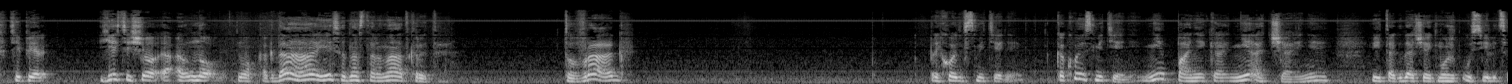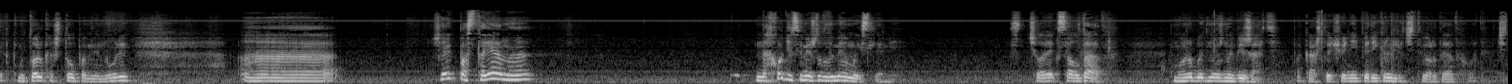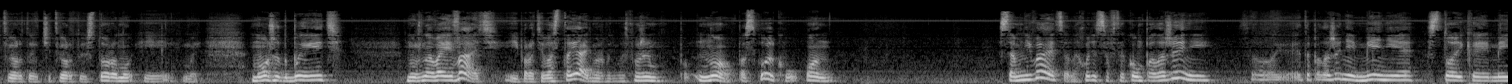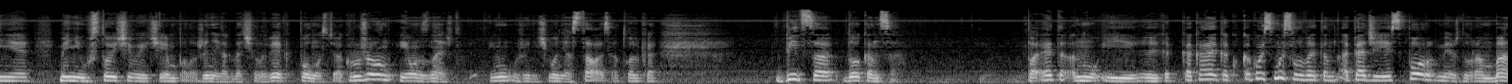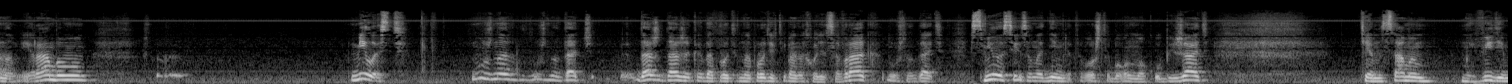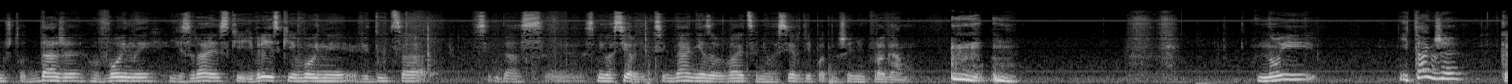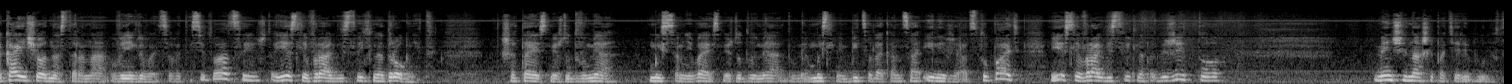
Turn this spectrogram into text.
Теперь, есть еще, э, э, но, но когда есть одна сторона открытая, то враг приходит в смятение. Какое смятение? Не паника, не отчаяние, и тогда человек может усилиться, как мы только что упомянули. А человек постоянно находится между двумя мыслями. Человек-солдат – может быть, нужно бежать. Пока что еще не перекрыли четвертый отход, четвертую, четвертую сторону, и мы. Может быть, нужно воевать и противостоять, может быть, мы сможем. Но поскольку он сомневается, находится в таком положении, то это положение менее стойкое, менее, менее устойчивое, чем положение, когда человек полностью окружен, и он знает, что ему уже ничего не осталось, а только биться до конца. Поэтому, ну и э, какая, как, какой смысл в этом? Опять же, есть спор между Рамбаном и Рамбамом. Милость. Нужно, нужно дать, даже, даже когда против, напротив тебя находится враг, нужно дать смилоститься над ним для того, чтобы он мог убежать. Тем самым мы видим, что даже войны израильские, еврейские войны ведутся всегда с, э, с милосердием. Всегда не забывается милосердие по отношению к врагам. Ну и, и также, какая еще одна сторона выигрывается в этой ситуации, что если враг действительно дрогнет, шатаясь между двумя мыслями, сомневаясь между двумя, двумя мыслями, биться до конца или же отступать, если враг действительно побежит, то меньше наши потери будут.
